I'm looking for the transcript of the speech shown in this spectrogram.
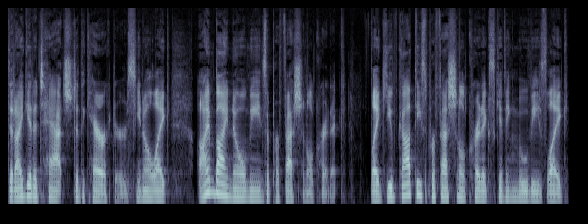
Did I get attached to the characters? You know, like, I'm by no means a professional critic. Like, you've got these professional critics giving movies like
